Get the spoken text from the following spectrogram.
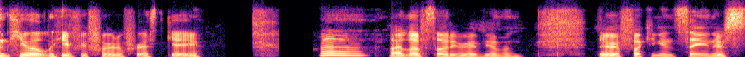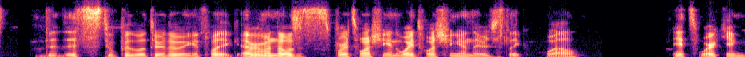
and he'll leave before the first game. I love Saudi Arabia, man. They're fucking insane. They're s- th- it's stupid what they're doing. It's like everyone knows it's sports washing and whitewashing, and they're just like, well, it's working.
